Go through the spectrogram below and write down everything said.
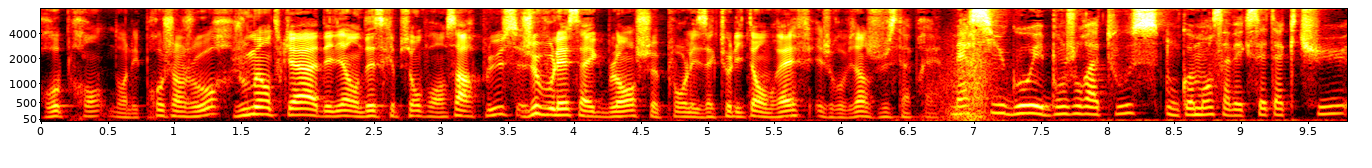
reprend dans les prochains jours. Je vous mets en tout cas des liens en description pour en savoir plus. Je vous laisse avec Blanche pour les actualités en bref et je reviens juste après. Merci Hugo et bonjour à tous. On commence avec cette actu.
